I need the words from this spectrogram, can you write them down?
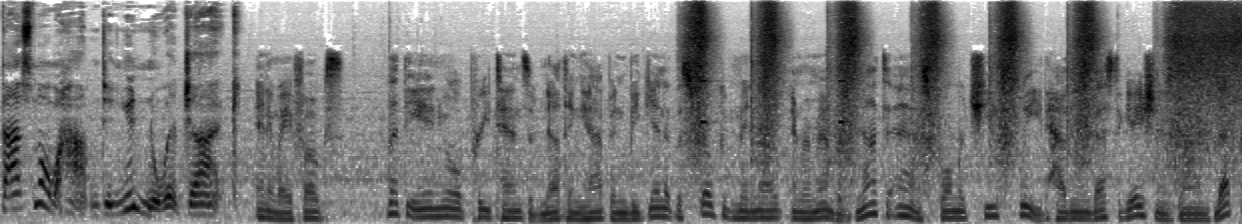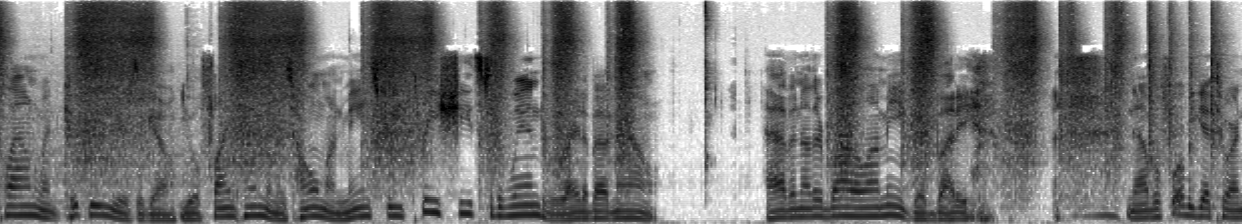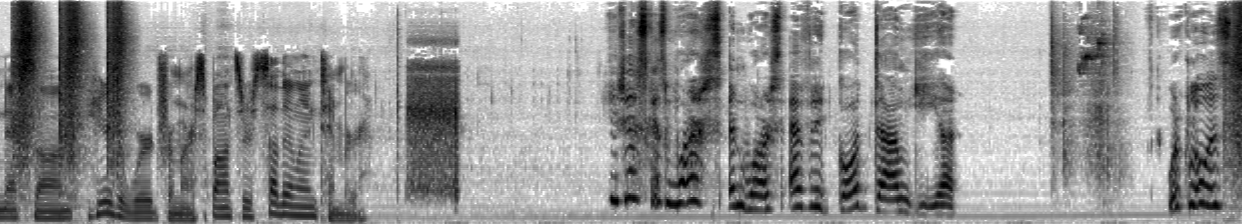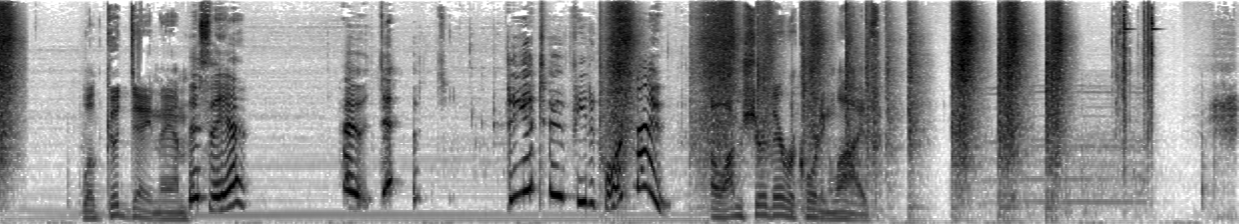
That's not what happened, and you know it, Jack. Anyway, folks, let the annual pretense of nothing happen begin at the stroke of midnight, and remember not to ask former Chief Fleet how the investigation is going. That clown went cuckoo years ago. You will find him in his home on Main Street, three sheets to the wind, right about now. Have another bottle on me, good buddy. Now, before we get to our next song, here's a word from our sponsor, Sutherland Timber. It just gets worse and worse every goddamn year. We're closed. Well, good day, ma'am. Who's there? How do, do you two pre-record now? Oh, I'm sure they're recording live.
